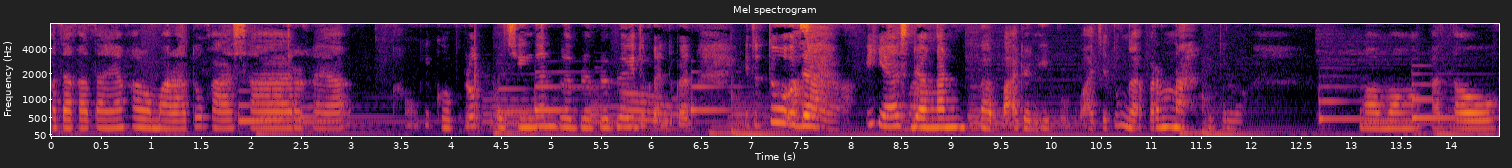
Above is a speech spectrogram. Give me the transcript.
kata-katanya kalau marah tuh kasar kayak kamu goblok bajingan bla bla bla bla itu kan itu kan. Itu tuh udah ya? Iya sedangkan bapak dan ibuku aja tuh nggak pernah gitu loh. Ngomong atau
